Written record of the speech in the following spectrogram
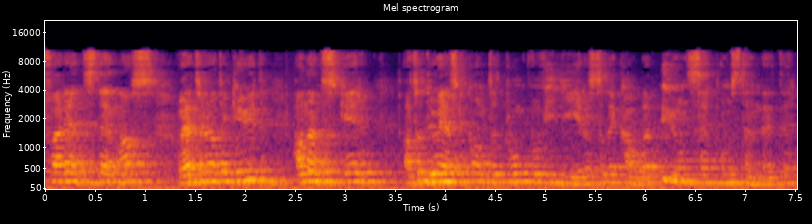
for hver eneste en av oss. Og jeg tror at Gud han ønsker at du og jeg skal komme til et punkt hvor vi gir oss til det kallet, uansett omstendigheter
